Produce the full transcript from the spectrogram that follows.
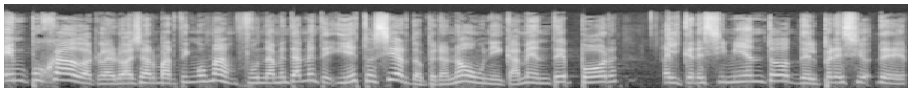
Empujado, aclaró ayer Martín Guzmán, fundamentalmente, y esto es cierto, pero no únicamente, por el crecimiento del precio de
